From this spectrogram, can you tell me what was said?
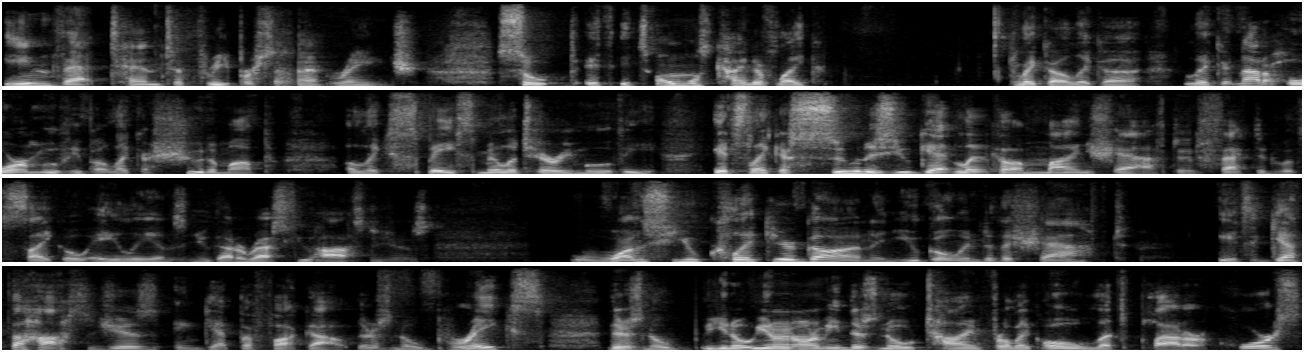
in that 10 to 3% range. So it, it's almost kind of like like a like a like a, not a horror movie but like a shoot 'em up a like space military movie it's like as soon as you get like a mine shaft infected with psycho aliens and you got to rescue hostages once you click your gun and you go into the shaft it's get the hostages and get the fuck out. There's no breaks. There's no, you know, you know what I mean. There's no time for like, oh, let's plot our course.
